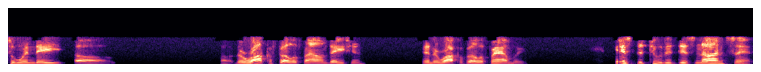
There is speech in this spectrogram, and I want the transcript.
to when they, uh, uh, the Rockefeller Foundation and the Rockefeller family instituted this nonsense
